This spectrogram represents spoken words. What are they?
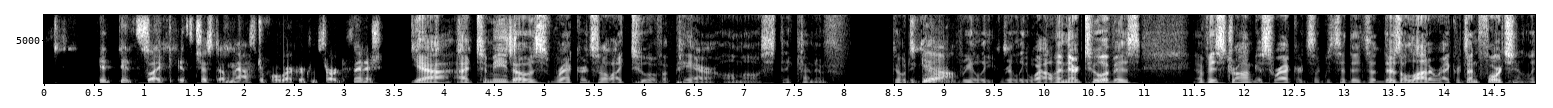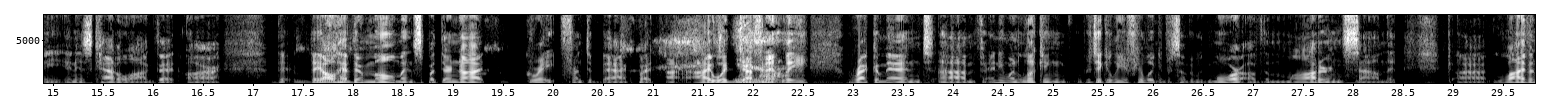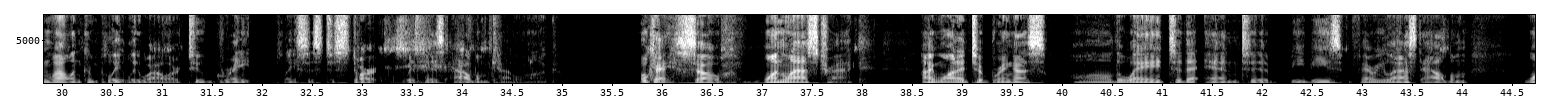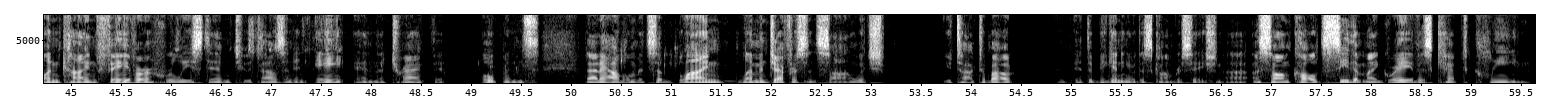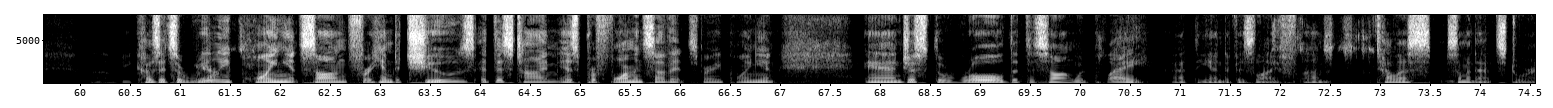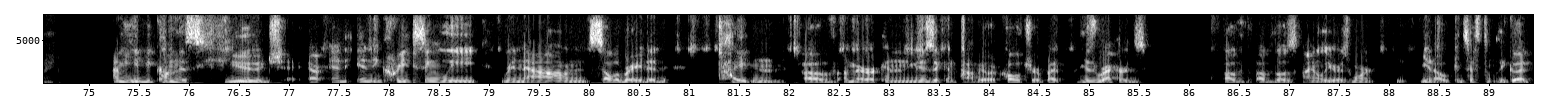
it, it's like it's just a masterful record from start to finish. Yeah, uh, to me, those records are like two of a pair almost. They kind of go together Yeah. really, really well, and they're two of his of his strongest records. Like we said, there's a, there's a lot of records, unfortunately, in his catalog that are they, they all have their moments, but they're not great front to back. But I, I would Yeah. definitely recommend um, for anyone looking, particularly if you're looking for something with more of the modern sound, that uh, Live and Well and Completely Well are two great places to start with his album catalog. Okay, so one last track. I wanted to bring us all the way to the end to BB's very last album, One Kind Favor, released in 2008, and the track that opens that album. It's a Blind Lemon Jefferson song, which you talked about at the beginning of this conversation, uh, a song called See That My Grave Is Kept Clean because it's a really poignant song for him to choose at this time. His performance of it is very poignant, and just the role that the song would play at the end of his life. Um, tell us some of that story. I mean, he'd become this huge uh, and, and increasingly renowned, celebrated titan of American music and popular culture. But his records of of those final years weren't, you know, consistently good.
